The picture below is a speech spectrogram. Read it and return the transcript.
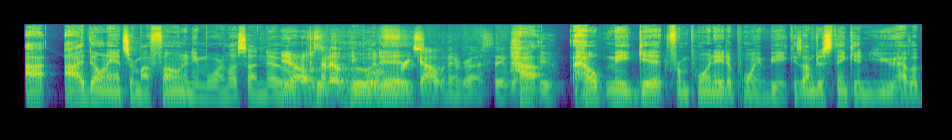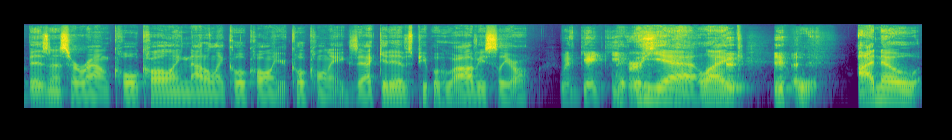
I, I don't answer my phone anymore unless I know, Yeah, I was- who, I know who people it is. freak out whenever I say what How, I do. help me get from point A to point B because I'm just thinking you have a business around cold calling, not only cold calling, you're cold calling executives, people who obviously are with gatekeepers yeah, like Yeah. I know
